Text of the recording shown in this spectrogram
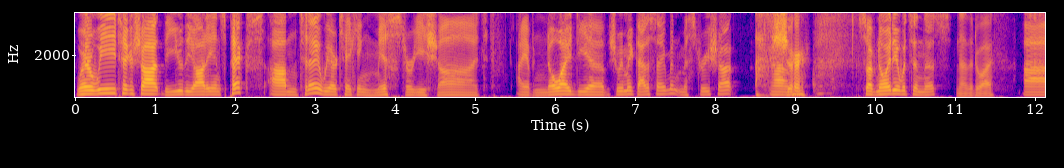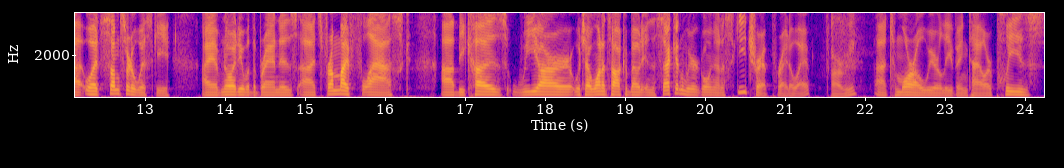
where we take a shot, the you, the audience, picks. Um, today we are taking Mystery Shot. I have no idea. Should we make that a segment? Mystery Shot? Um, sure. So I have no idea what's in this. Neither do I. Uh, well, it's some sort of whiskey. I have no idea what the brand is. Uh, it's from my flask uh, because we are, which I want to talk about in a second. We are going on a ski trip right away. Are we? Uh, tomorrow we are leaving, Tyler. Please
